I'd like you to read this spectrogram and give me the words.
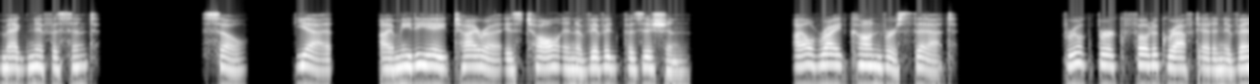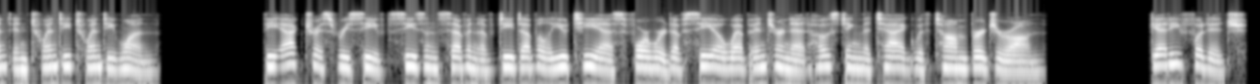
magnificent. So, yeah, I mediate Tyra is tall in a vivid position. I'll write converse that. Brooke Burke photographed at an event in 2021. The actress received season 7 of DWTS Forward of CO Web Internet hosting the tag with Tom Bergeron. Getty footage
